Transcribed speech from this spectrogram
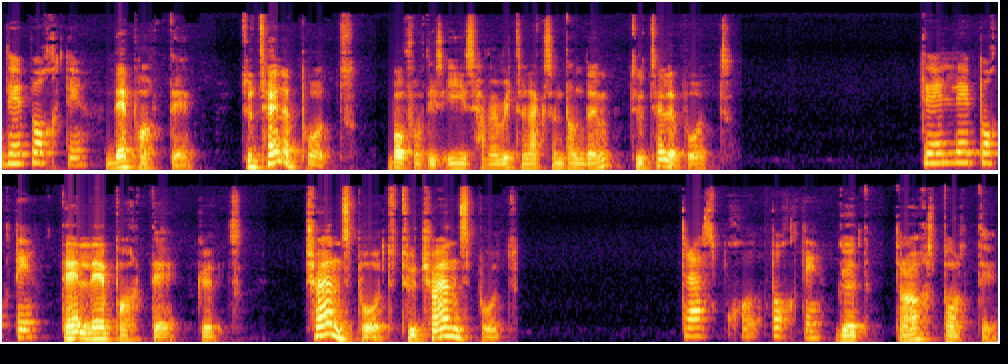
Deporte. Deporte. To teleport, both of these E's have a written accent on them. To teleport. Téléporter. Teleporter. Good. Transport. To transport. Transporter. Good. Transporter.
